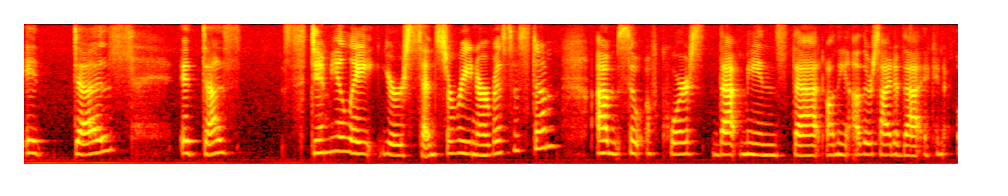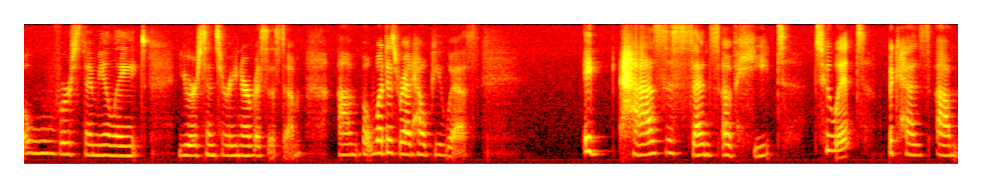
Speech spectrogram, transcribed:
it does it does stimulate your sensory nervous system. Um, so, of course, that means that on the other side of that, it can overstimulate your sensory nervous system. Um, but what does red help you with? It has this sense of heat to it because um,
